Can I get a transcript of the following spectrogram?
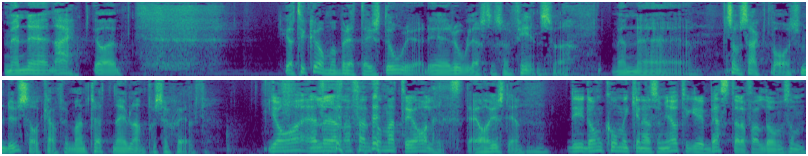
Men eh, nej, jag, jag tycker om att berätta historier. Det är det roligaste som finns. Va? Men eh, som sagt var, som du sa kanske, man tröttnar ibland på sig själv. Ja, eller i alla fall på materialet. Ja, just det. Det är de komikerna som jag tycker är bäst i alla fall. De som,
